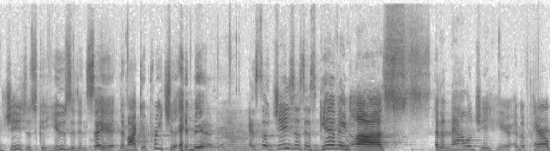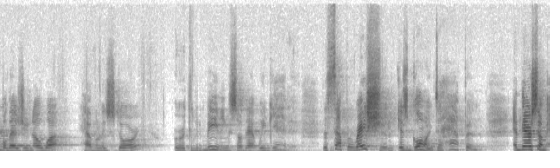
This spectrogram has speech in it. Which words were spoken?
if Jesus could use it and say it, then I could preach it. Amen. And so Jesus is giving us an analogy here and a parable, as you know what? Heavenly story, earthly meaning, so that we get it. The separation is going to happen. And there are some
